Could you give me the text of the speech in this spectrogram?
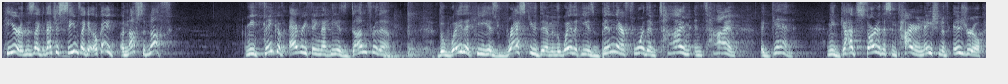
here. This like that just seems like okay, enough's enough. I mean, think of everything that He has done for them, the way that He has rescued them, and the way that He has been there for them time and time again. I mean, God started this entire nation of Israel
